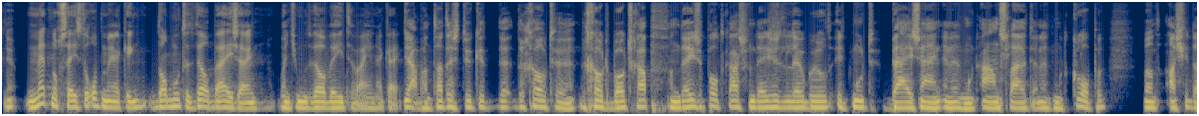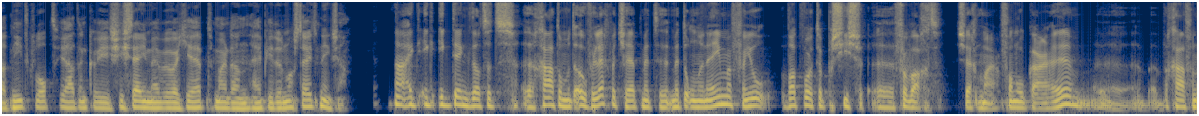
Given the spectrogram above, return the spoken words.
Ja. Met nog steeds de opmerking, dan moet het wel bij zijn, want je moet wel weten waar je naar kijkt. Ja, want dat is natuurlijk de, de, grote, de grote boodschap van deze podcast, van deze de Leeuwbeeld. Het moet bij zijn en het moet aansluiten en het moet kloppen. Want als je dat niet klopt, ja, dan kun je systeem hebben wat je hebt, maar dan heb je er nog steeds niks aan. Nou, ik, ik, ik denk dat het eh, gaat om het overleg wat je hebt met de, met de ondernemer. Van joh, wat wordt er precies uh, verwacht, zeg maar, van elkaar. Hè? Uh, we gaven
